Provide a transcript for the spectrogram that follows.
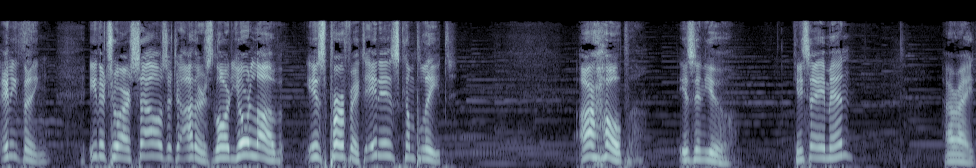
anything either to ourselves or to others. Lord, your love is perfect, it is complete. Our hope is in you. Can you say amen? All right.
